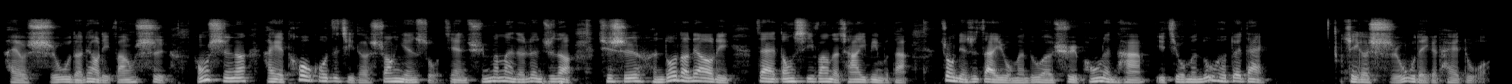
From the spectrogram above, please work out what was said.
还有食物的料理方式。同时呢，他也透过自自己的双眼所见，去慢慢的认知到，其实很多的料理在东西方的差异并不大，重点是在于我们如何去烹饪它，以及我们如何对待。这个食物的一个态度。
